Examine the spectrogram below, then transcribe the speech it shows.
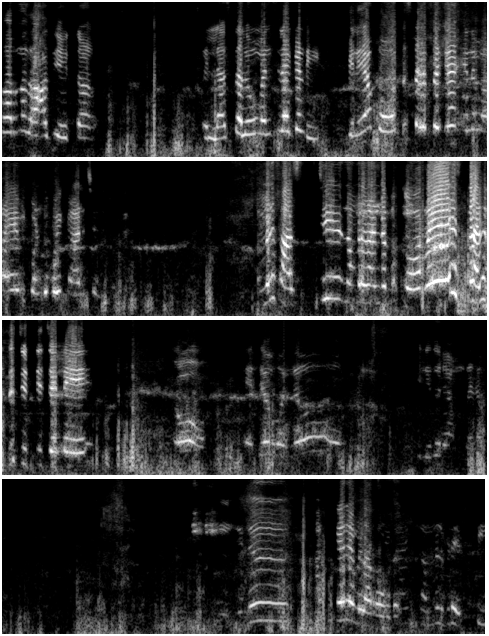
പറഞ്ഞത് ആദ്യമായിട്ടാണ് എല്ലാ സ്ഥലവും മനസ്സിലാക്കണ്ടേ? പിന്നെ ഞാൻ പോത്ത സ്ഥലത്തൊക്കെ എന്നെ മായാവി കൊണ്ടുപോയി കാണിച്ചു തന്നിട്ടുണ്ട്. നമ്മൾ ഫസ്റ്റ് നമ്മൾ കണ്ടപ്പോ കൊറേ സ്ഥലത്ത് ചുറ്റിച്ചല്ലേ? ഓ എന്റെ ഓരോ വലിയതൊരു അമ്പലം. ഇത് അക്കരവിള റോഡ്. നമ്മളിവിടെ എത്തി.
